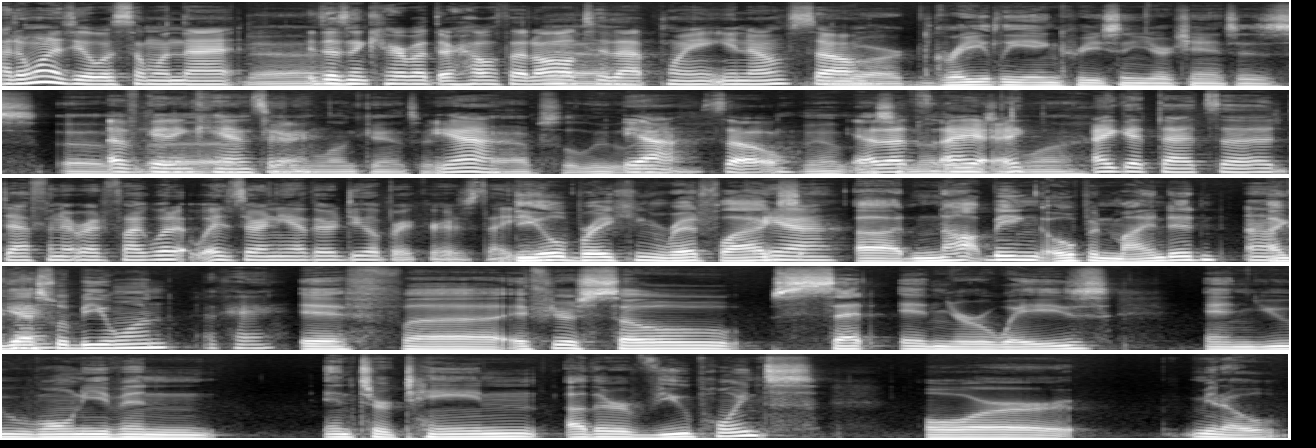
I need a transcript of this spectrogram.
I don't want to deal with someone that Yeah. it doesn't care about their health at all to that point, you know. So You are greatly increasing your chances of, Of getting uh, cancer. getting lung cancer. Yeah. absolutely. yeah, so Yep, yeah, that's that's, I, I get that's a definite red flag. What is there any other deal breakers that you Deal breaking red flags. Yeah. Uh, not being open minded, I guess, would be one. Okay, if uh, if you're so set in your ways and you won't even entertain other viewpoints or you know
